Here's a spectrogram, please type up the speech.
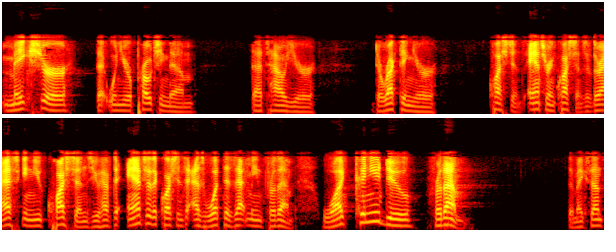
make sure that when you're approaching them, that's how you're directing your questions, answering questions. If they're asking you questions, you have to answer the questions as what does that mean for them? What can you do for them? That makes sense?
